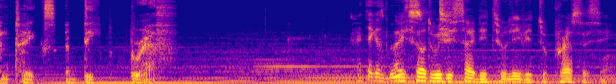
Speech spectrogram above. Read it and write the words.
and takes a deep breath. Can I take his I thought we decided to leave it to processing.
